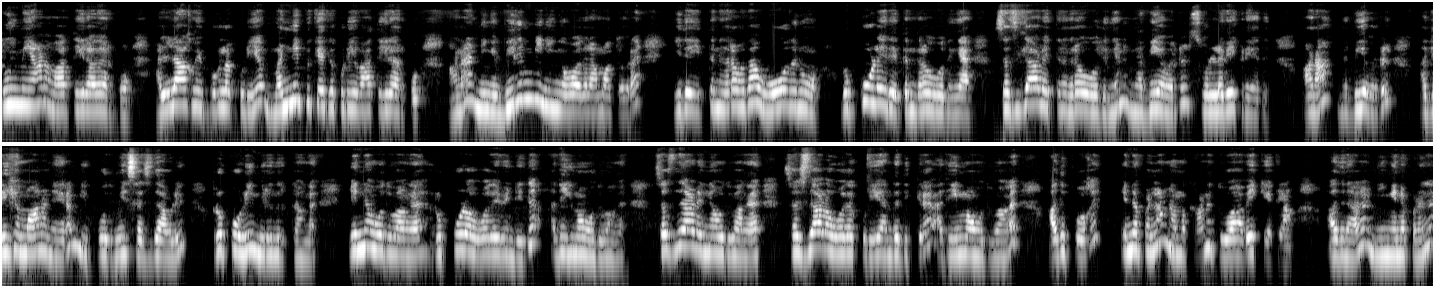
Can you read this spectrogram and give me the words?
தூய்மையான வார்த்தைகளா தான் இருக்கும். அல்லாஹுவை புகழக்கூடிய மன்னிப்பு கேட்கக்கூடிய வார்த்தைகளா இருக்கும். ஆனா நீங்க விரும்பி நீங்க ஓதலாமா தவிர இதை இத்தனை தடவை தான் ஓதணும். ருக்கூல இதை எத்தனை தடவை ஓதுங்க? சஜிதாவில் எத்தனை தடவை ஓதுங்கன்னு நபி அவர்கள் சொல்லவே கிடையாது. ஆனா நபி அவர்கள் அதிகமான நேரம் எப்போதுமே சஜிதாவிலையும் ருக்கூலையும் இருந்திருக்காங்க. என்ன ஓதுவாங்க? ருக்கூல ஓத வேண்டியது அதிகமா ஓதுவாங்க. சஜிதாவில் என்ன ஓதுவாங்க? சஜிதாவில் ஓதக்கூடிய அந்த திக்கரை அதிகமா ஓதுவாங்க. அது போக என்ன பண்ணலாம்? நமக்கான துவாவே கேட்கலாம். அதனால நீங்க என்ன பண்ணுங்க?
